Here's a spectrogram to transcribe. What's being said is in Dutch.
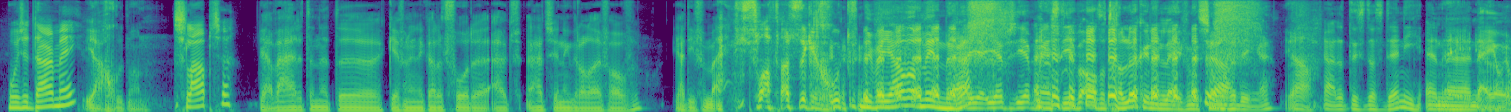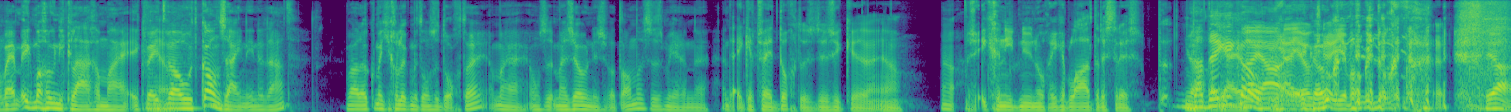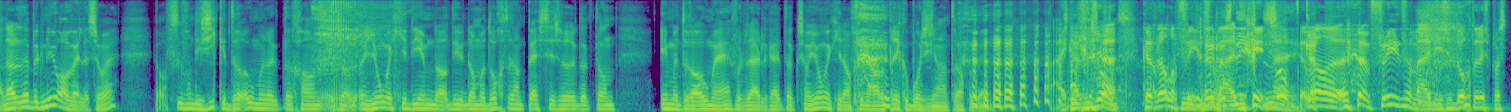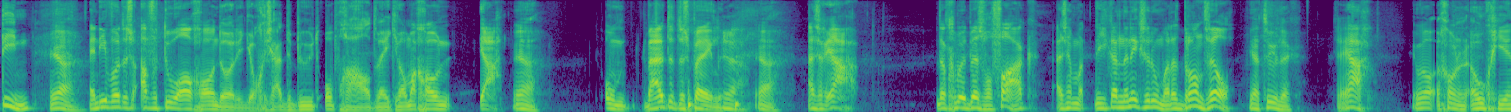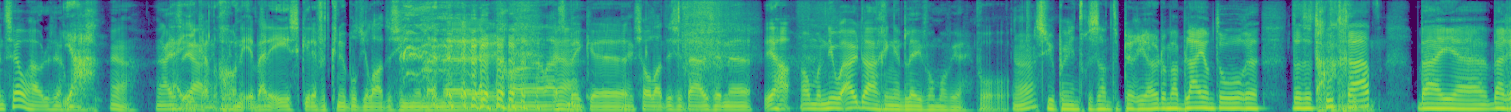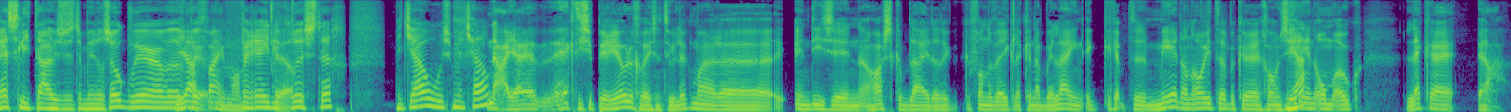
Hoe is het daarmee? ja, goed man. Slaapt ze? Ja, wij hadden het er net, eh, Kevin en ik hadden het voor de uit- uitzending er al even over. Ja, die van mij, die slaapt hartstikke goed. Die van jou wat minder, Ja, hè? je, je, hebt, je hebt mensen die hebben altijd geluk in hun leven met sommige dingen. Ja, Ja, dat is, dat is Danny. En Nee, nee, nee ja. joh, ik mag ook niet klagen, maar ik weet Ja. wel hoe het kan zijn, inderdaad. We hadden ook een beetje geluk met onze dochter. Maar onze, mijn zoon is wat anders. Dat is meer een... eh, een ik heb twee dochters, dus ik, eh, ja. Ja. Dus ik geniet nu nog. Ik heb latere stress. Ja, dat denk jij ik ook. ja. Ook. ook. Je hebt ook een dochter. ja, nou dat heb ik nu al wel eens hoor. Ja, Of van die zieke dromen. Dat ik dan gewoon zo- een jongetje die, hem dan, die dan mijn dochter aan het pesten is. Dat ik dan in mijn dromen, hè, voor de duidelijkheid, dat ik zo'n jongetje dan finale prikkelbosjes aan het trappen ben. ik, heb, ik heb wel een vriend van mij. Die, gezond. ik heb wel een, een vriend van mij, die zijn dochter is pas tien. Ja, En die wordt dus af en toe al gewoon door de jochies uit de buurt opgehaald, weet je wel. Maar gewoon, ja, ja, om buiten te spelen. Ja. ja. Hij zegt, ja, dat gebeurt best wel vaak. Hij zegt, maar je kan er niks aan doen, maar het brandt wel. Ja, tuurlijk. Zeg, ja, Je wil gewoon een oogje in het cel houden, zeg maar. ja. Ja, Nou, hij Ja, is- je ja, kan toch gewoon bij de eerste keer even het knuppeltje laten zien. En dan eh, gewoon de laatste Ja. week, eh, zo laat is het thuis. En eh, ja. Allemaal nieuwe uitdagingen in het leven allemaal weer. Super interessante periode, maar blij om te horen dat het goed gaat. Bij, eh bij Wesley thuis is het inmiddels ook weer, Ja, weer, fijn, man. weer redelijk Ja. rustig. Met jou, hoe is het met jou? Nou ja, hectische periode geweest natuurlijk. Maar eh, in die zin hartstikke blij dat ik van de week lekker naar Berlijn. Ik, ik heb er meer dan ooit heb ik er gewoon zin Ja? in om ook lekker... Ja,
